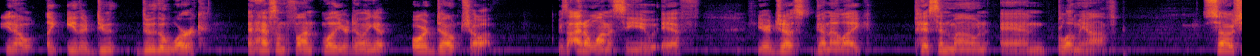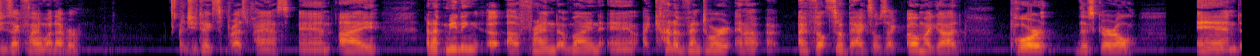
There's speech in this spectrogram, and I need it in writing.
you know, like either do do the work and have some fun while you're doing it, or don't show up because I don't want to see you if you're just gonna like piss and moan and blow me off. So she's like, fine, whatever. And she takes the press pass, and I end up meeting a, a friend of mine, and I kind of vent to her, and I, I felt so bad because I was like, oh my god, poor this girl. And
